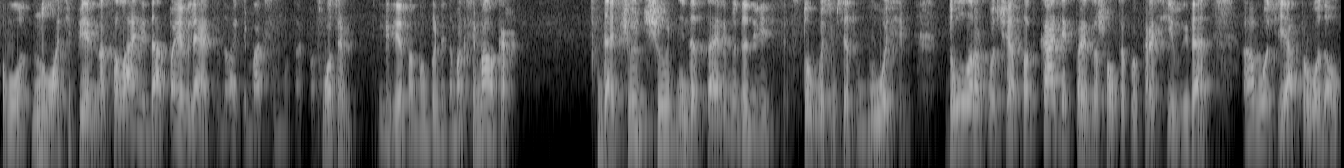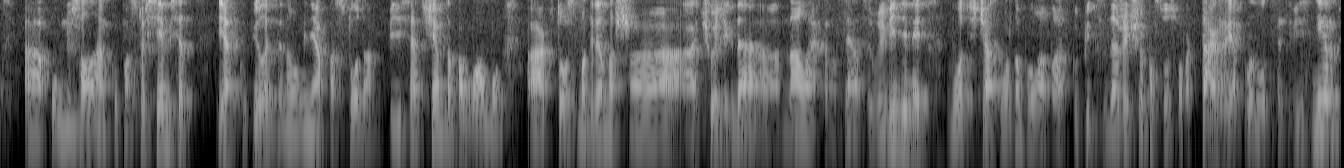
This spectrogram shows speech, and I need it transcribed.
Вот. Но теперь на Солане да, появляются, давайте максимум так посмотрим, где там мы были на максималках. Да, чуть-чуть не достали мы до 200. 188 долларов. Вот сейчас откатик произошел такой красивый, да. А вот я продал, а, помню, Соланку по 170 и откупилась она у меня по 150 чем-то, по-моему. А, кто смотрел наш а, отчетик да, а, на live-трансляции, вы видели. Вот сейчас можно было откупиться даже еще по 140. Также я продал, кстати, весь NEAR.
